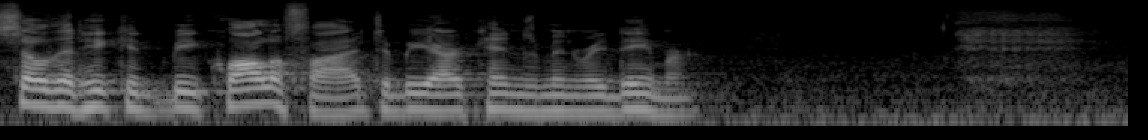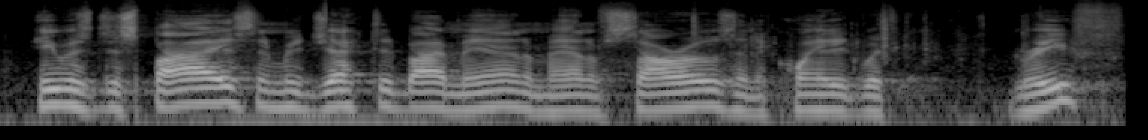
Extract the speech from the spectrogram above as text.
so that he could be qualified to be our kinsman redeemer. He was despised and rejected by men, a man of sorrows and acquainted with grief.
